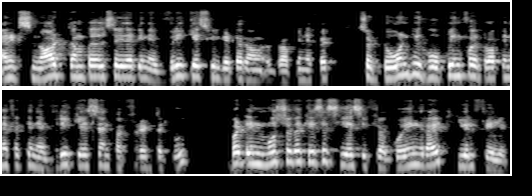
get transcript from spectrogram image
and it's not compulsory that in every case you'll get a round, drop in effect. So don't be hoping for drop in effect in every case and perforate the tooth but in most of the cases yes if you're going right you'll feel it.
